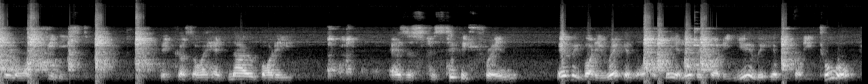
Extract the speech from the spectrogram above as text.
when I finished, because I had nobody as a specific friend. Everybody recognised me and everybody knew me, everybody talked,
